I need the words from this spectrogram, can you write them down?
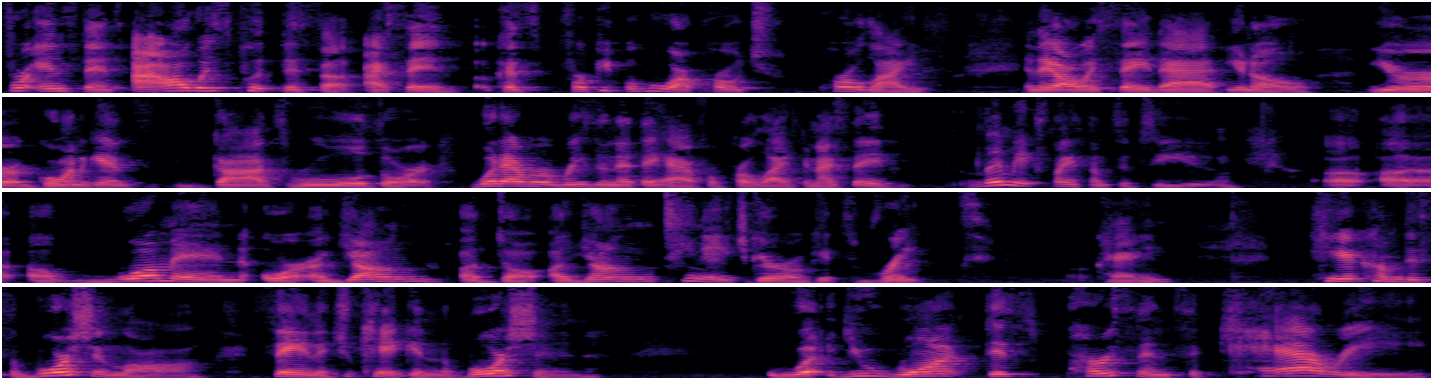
for instance i always put this up i said because for people who are pro pro life and they always say that you know you're going against God's rules or whatever reason that they have for pro life. And I say, let me explain something to you. A, a woman or a young adult, a young teenage girl gets raped. Okay. Here come this abortion law saying that you can't get an abortion. What you want this person to carry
